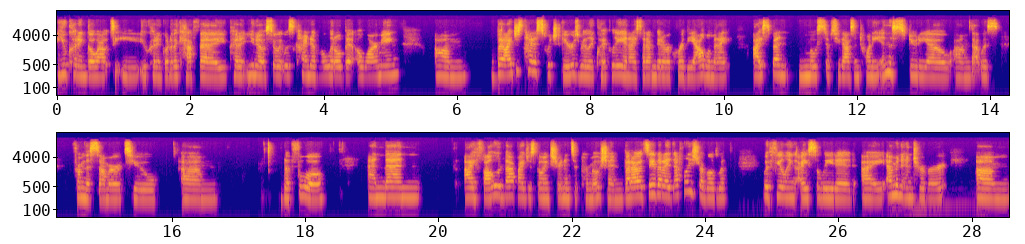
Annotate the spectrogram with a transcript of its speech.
you couldn't go out to eat you couldn't go to the cafe you couldn't you know so it was kind of a little bit alarming. Um but I just kind of switched gears really quickly and I said I'm going to record the album. And I I spent most of 2020 in the studio. Um, that was from the summer to um, the Fool. And then I followed that by just going straight into promotion. But I would say that I definitely struggled with with feeling isolated. I am an introvert. Um,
